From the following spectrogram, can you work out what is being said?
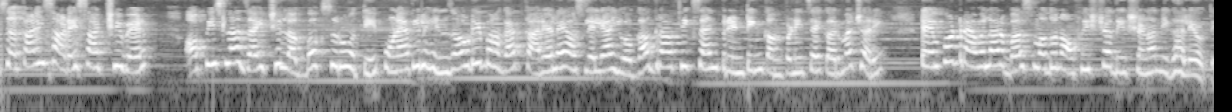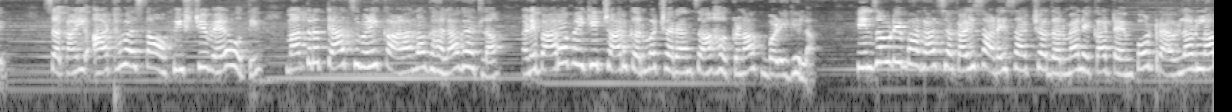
सकाळी साडेसातची वेळ. ऑफिसला जायची लगबग सुरू होती. पुण्यातील हिंजवडी भागात कार्यालय असलेल्या योगा ग्राफिक्स अँड प्रिंटिंग कंपनीचे कर्मचारी टेम्पो ट्रॅव्हलर बसमधून ऑफिसच्या दिशेनं निघाले होते. सकाळी आठ वाजता ऑफिसची वेळ होती. मात्र त्याच वेळी काळानं घाला घातला आणि बारापैकी चार कर्मचाऱ्यांचा हकणाक बळी गेला. हिंजवडी भागात सकाळी साडेसातच्या दरम्यान एका टेम्पो ट्रॅव्हलरला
